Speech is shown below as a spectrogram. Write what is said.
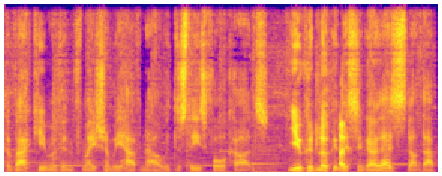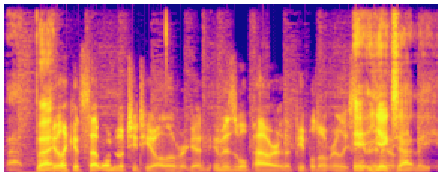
the vacuum of information we have now with just these four cards, you could look at this and go, "That's not that bad." But i feel like it's that one OTT all over again. Invisible power that people don't really see. it- right yeah, now. exactly.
